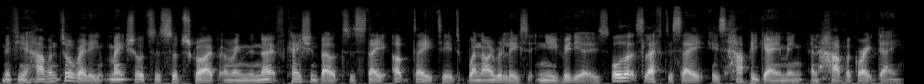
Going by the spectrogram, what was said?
And if you haven't already, make sure to subscribe and ring the notification bell to stay updated when I release new videos. All that's left to say is happy gaming and have a great day.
